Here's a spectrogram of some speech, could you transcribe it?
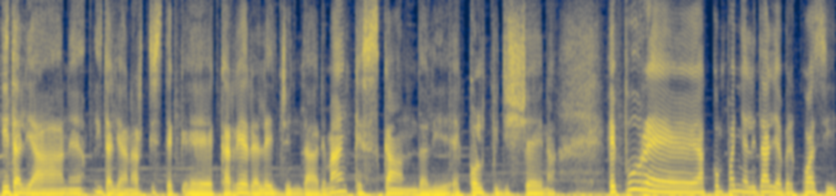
italiana, italiana artisti e carriere leggendarie, ma anche scandali e colpi di scena. Eppure accompagna l'Italia per quasi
